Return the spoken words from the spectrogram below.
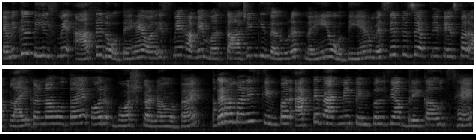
केमिकल पील्स में एसिड होते हैं और इसमें हमें मसाजिंग की ज़रूरत नहीं होती है। हमें सिर्फ़ इसे अपने फेस पर अप्लाई करना होता है और वॉश करना होता है। अगर हमारी स्किन पर एक्टिव एक्ने पिंपल्स या ब्रेकआउट्स हैं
